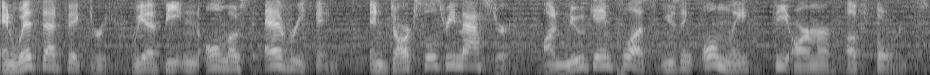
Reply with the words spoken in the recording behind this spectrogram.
And with that victory, we have beaten almost everything in Dark Souls Remastered on New Game Plus using only the Armor of Thorns.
